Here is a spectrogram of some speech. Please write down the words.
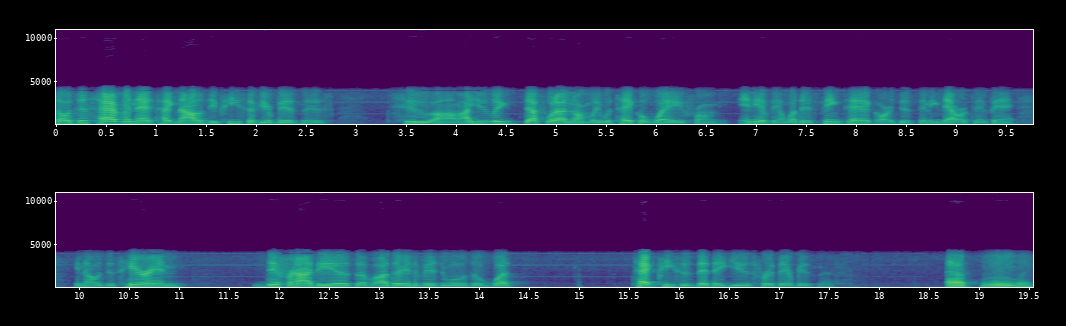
so just having that technology piece of your business to um, I usually that's what I normally would take away from any event, whether it's Pink Tech or just any networking event. You know, just hearing different ideas of other individuals of what tech pieces that they use for their business. Absolutely,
